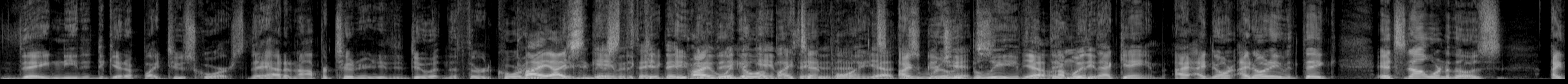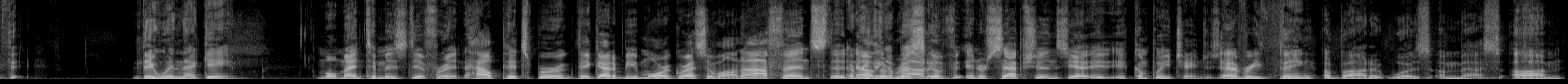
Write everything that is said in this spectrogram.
they needed to get up by two scores. They had an opportunity to do it in the third quarter. Probably They ice the game if they- they'd probably if they win the go game up by ten points. Yeah, I there's a good really chance. believe Yeah, that they I'm win you. that game. I, I don't. I don't even think it's not one of those. I think they win that game. Momentum is different. How Pittsburgh they got to be more aggressive on offense. The, now the risk about of interceptions, yeah, it, it completely changes. it. Everything about it was a mess. Um,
